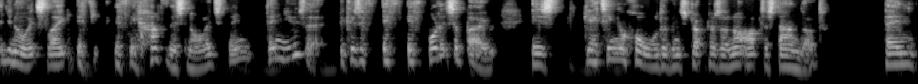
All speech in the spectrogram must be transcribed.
you know, it's like if if they have this knowledge, then then use it because if if if what it's about is getting a hold of instructors who are not up to standard, then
